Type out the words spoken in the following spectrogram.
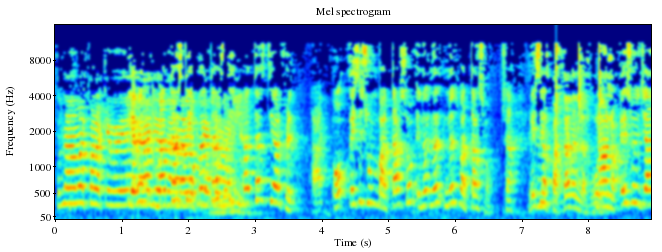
Pues nada más para que vean. Y a ver, mataste, mataste, mataste a Alfred. Ah, oh, ese es un batazo, eh, no, no- no es batazo. O sea, Es ese una patada en las bolas. No, no, eso es ya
